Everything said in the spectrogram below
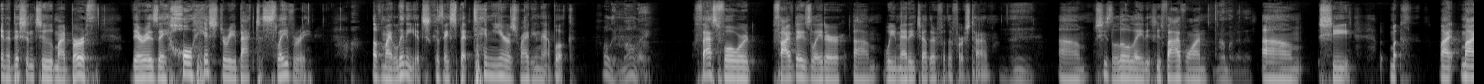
in addition to my birth, there is a whole history back to slavery of my lineage because they spent 10 years writing that book. Holy moly. Fast forward five days later, um, we met each other for the first time. Mhm. Um, she's a little lady, she's five one. Oh my goodness. Um, she, my, my my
